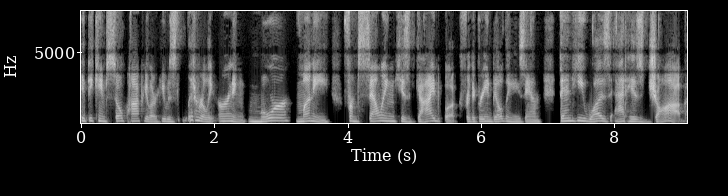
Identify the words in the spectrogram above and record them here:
it became so popular he was literally earning more money from selling his guidebook for the green building exam than he was at his job.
